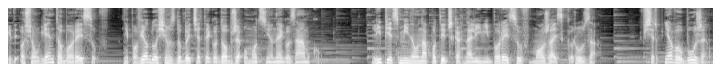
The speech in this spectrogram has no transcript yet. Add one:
Gdy osiągnięto Borysów, nie powiodło się zdobycie tego dobrze umocnionego zamku. Lipiec minął na potyczkach na linii Borysów, Możajsk-Ruza. W sierpniową burzę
